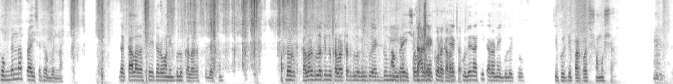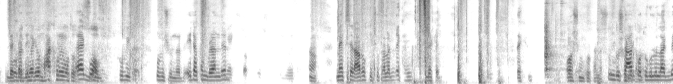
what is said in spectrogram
ঠকবেন না প্রাইসে ঠকবেন না। যার কালার আছে এটার অনেকগুলো কালার আছে দেখেন। আপনার কালারগুলো কিন্তু কালার চার্টগুলো কিন্তু একদমই আমরা এইসব টার্গেট করা কালার চার্ট খুলে রাখি কারণ এগুলো একটু সিকিউরিটি পারপাস সমস্যা। দেখা দিই। একদম মাখনের মতো একদম খুবই খুবই সুন্দর। এটা কোন ব্র্যান্ডের? ম্যাক্সের আরও কিছু কালার দেখাই। দেখেন। দেখেন। অসংখ্য কালার সুন্দর কার কতগুলো লাগবে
